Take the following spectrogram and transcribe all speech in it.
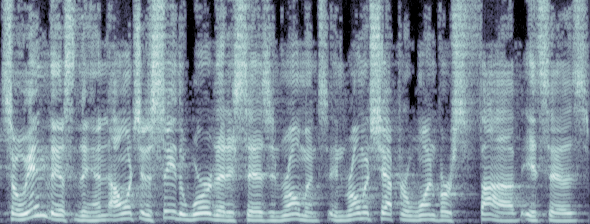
So, in this, then, I want you to see the word that it says in Romans. In Romans chapter 1, verse 5, it says,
